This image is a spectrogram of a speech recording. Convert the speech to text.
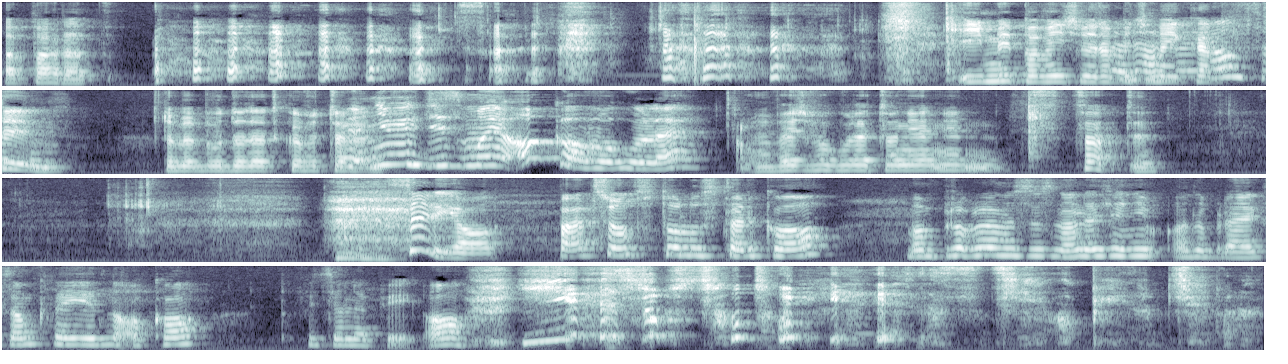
aparat. I my powinniśmy robić make-up w tym. To by był dodatkowy Ja challenge. nie wiem, gdzie jest moje oko w ogóle. Weź w ogóle to nie, nie... Co ty? Serio, patrząc w to lusterko, mam problemy ze znalezieniem... O dobra, jak zamknę jedno oko, to widzę lepiej. O, Jezus, co to jest? Ja pierdzielę.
